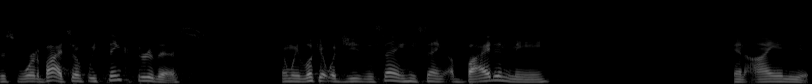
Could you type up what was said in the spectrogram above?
this word abide. So if we think through this and we look at what Jesus is saying, he's saying, Abide in me and I in you.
